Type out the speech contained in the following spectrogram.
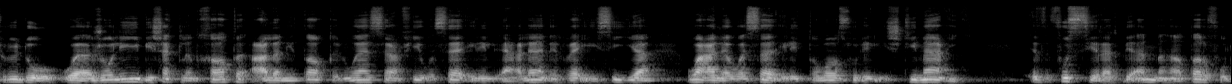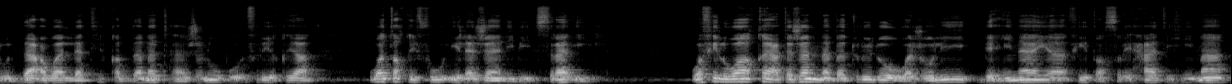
ترودو وجولي بشكل خاطئ على نطاق واسع في وسائل الإعلام الرئيسية وعلى وسائل التواصل الاجتماعي إذ فسرت بأنها ترفض الدعوة التي قدمتها جنوب إفريقيا وتقف إلى جانب إسرائيل. وفي الواقع تجنب ترودو وجولي بعناية في تصريحاتهما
